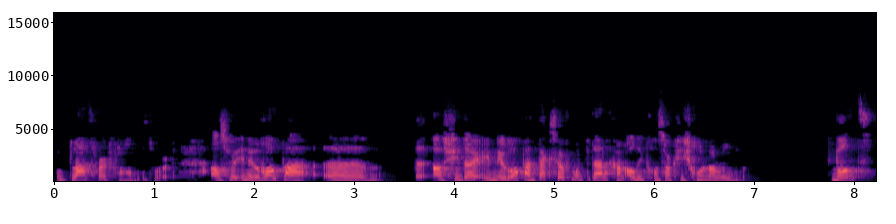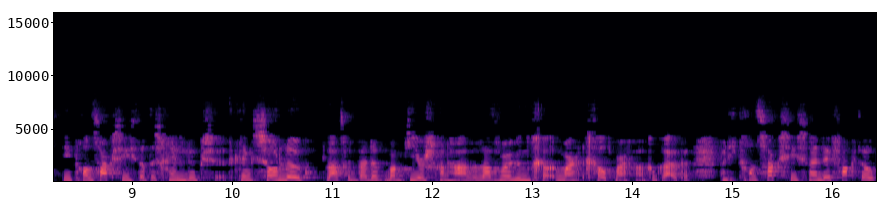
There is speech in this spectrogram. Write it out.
Op plaats waar het verhandeld wordt. Als we in Europa, uh, als je daar in Europa een tax over moet betalen, gaan al die transacties gewoon naar Londen. Want die transacties, dat is geen luxe. Het klinkt zo leuk. Laten we het bij de bankiers gaan halen. Laten we hun geld maar gaan gebruiken. Maar die transacties zijn de facto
